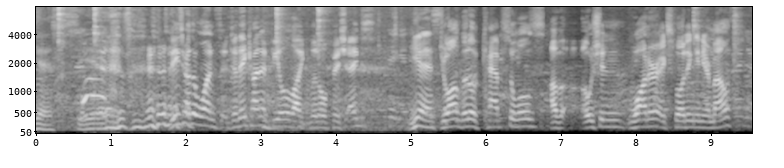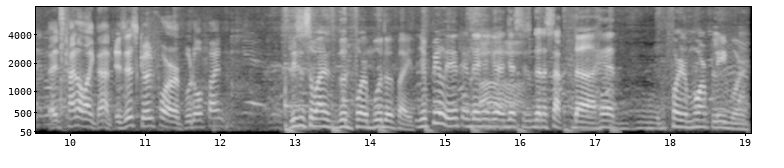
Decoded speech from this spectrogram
Yes, yes. These are the ones, do they kind of feel like little fish eggs? Yes. Do you want little capsules of ocean water exploding in your mouth? It's kind of like that. Is this good for our boodle fight? This is the one good for boodle fight. You peel it and then you're ah. just gonna suck the head for more flavor.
